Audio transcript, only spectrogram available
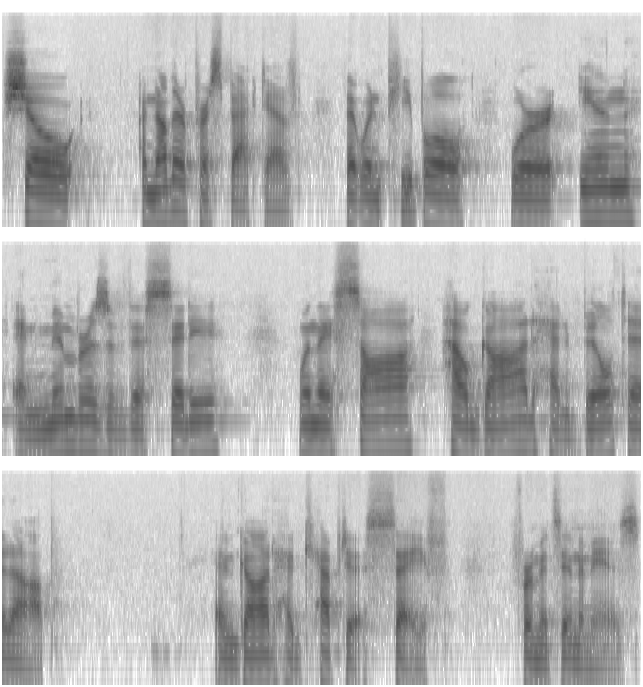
show another perspective that when people were in and members of this city, when they saw how God had built it up and God had kept it safe from its enemies,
